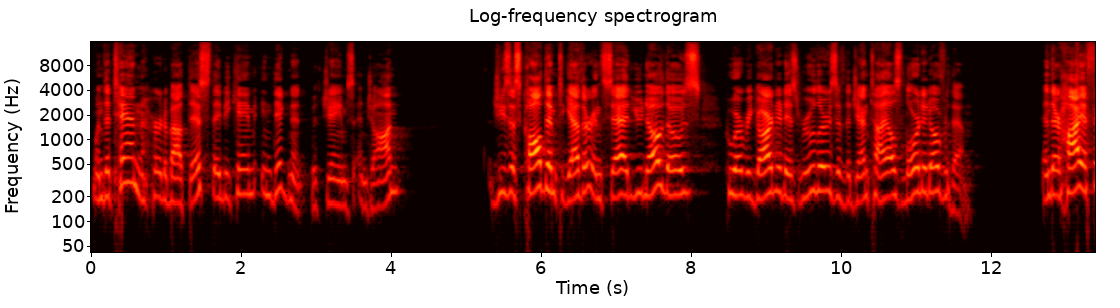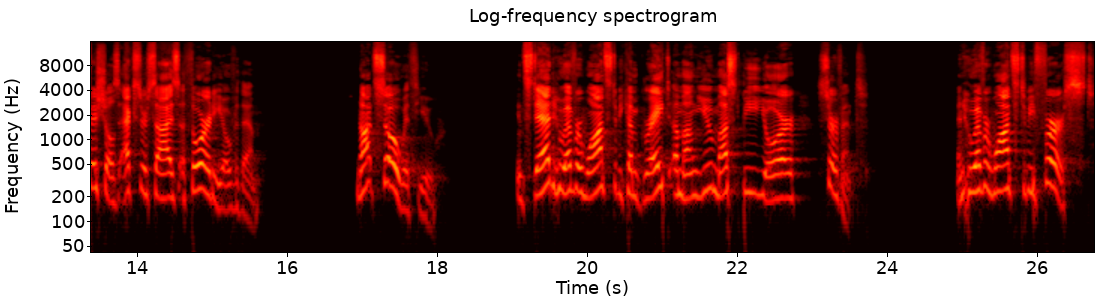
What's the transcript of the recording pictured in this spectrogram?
When the ten heard about this, they became indignant with James and John. Jesus called them together and said, You know those who are regarded as rulers of the Gentiles lord it over them, and their high officials exercise authority over them. Not so with you. Instead, whoever wants to become great among you must be your servant. And whoever wants to be first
